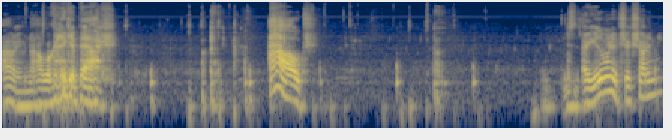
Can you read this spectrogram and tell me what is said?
I don't even know how we're gonna get back. Ouch! Are you the one who trick shotted me?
